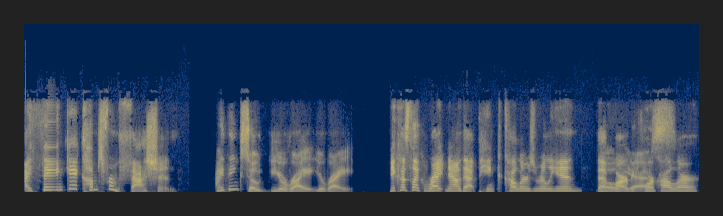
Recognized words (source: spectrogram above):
I think it comes from fashion I think so. You're right. You're right. because like right now that pink color is really in that Oh, Barbie core yes. color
